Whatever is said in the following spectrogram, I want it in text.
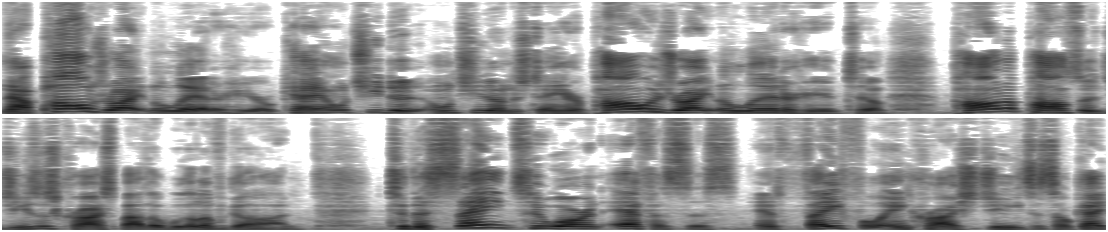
now, Paul's writing a letter here, okay? I want you to I want you to understand here. Paul is writing a letter here to Paul, an apostle of Jesus Christ by the will of God, to the saints who are in Ephesus and faithful in Christ Jesus, okay?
